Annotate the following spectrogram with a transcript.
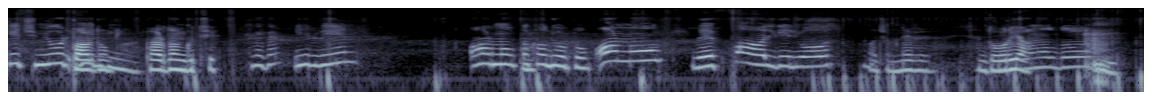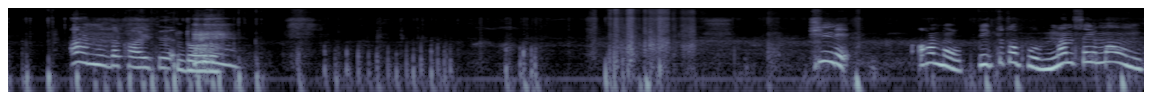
geçmiyor Pardon. Irving. Pardon Guti. Irving. Arnold'da kalıyor top. Arnold ve faul geliyor. Hocam ne be? Doğru ya. Ronaldo. Arnold'da kaydı. Doğru. Şimdi Arnold dikti topu. Mansey Mount,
